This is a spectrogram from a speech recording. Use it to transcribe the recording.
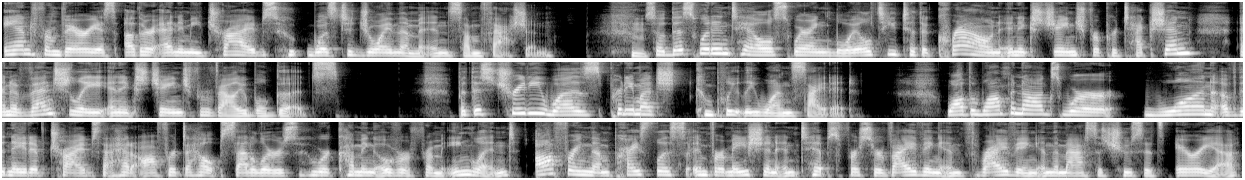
and from various other enemy tribes who- was to join them in some fashion. Hmm. So, this would entail swearing loyalty to the crown in exchange for protection and eventually in exchange for valuable goods. But this treaty was pretty much completely one sided. While the Wampanoags were one of the native tribes that had offered to help settlers who were coming over from England, offering them priceless information and tips for surviving and thriving in the Massachusetts area,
